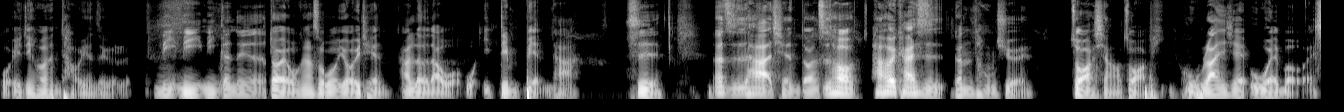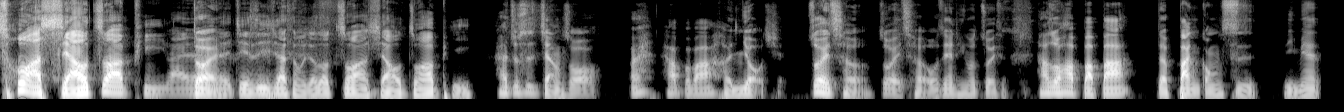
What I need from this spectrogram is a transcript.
我一定会很讨厌这个人。”你你你跟那个对我跟他说，我有一天他惹到我，我一定扁他。是那只是他的前端，之后他会开始跟同学抓小抓皮，胡乱一些无为不为。抓小抓皮来，来对来解释一下什么叫做抓小抓皮。他就是讲说，哎，他爸爸很有钱，最扯最扯，我之前听过最扯。他说他爸爸的办公室里面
